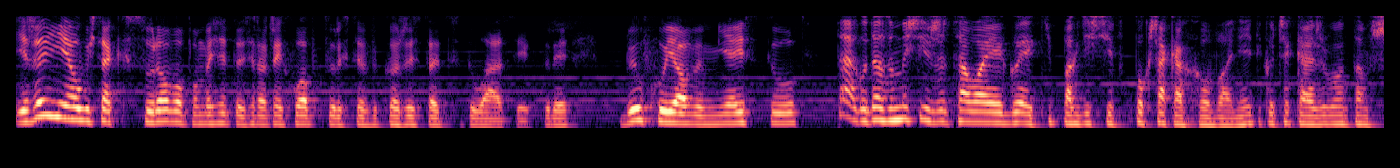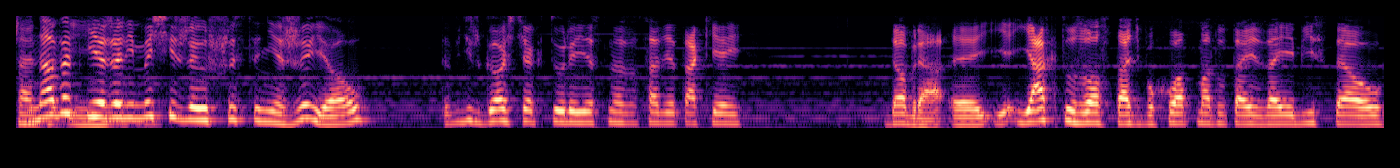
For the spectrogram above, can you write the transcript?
jeżeli miałbyś tak surowo pomyśleć, to jest raczej chłop, który chce wykorzystać sytuację, który był w chujowym miejscu. Tak, od razu myślisz, że cała jego ekipa gdzieś się w pokrzakach chowa, nie? Tylko czeka, żeby on tam wszedł. Nawet i... jeżeli myślisz, że już wszyscy nie żyją, to widzisz gościa, który jest na zasadzie takiej. Dobra, y, jak tu zostać, bo chłop ma tutaj zajebistą,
